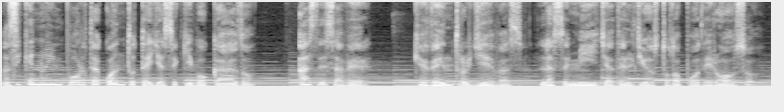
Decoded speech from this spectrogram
Así que no importa cuánto te hayas equivocado, has de saber que dentro llevas la semilla del Dios Todopoderoso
